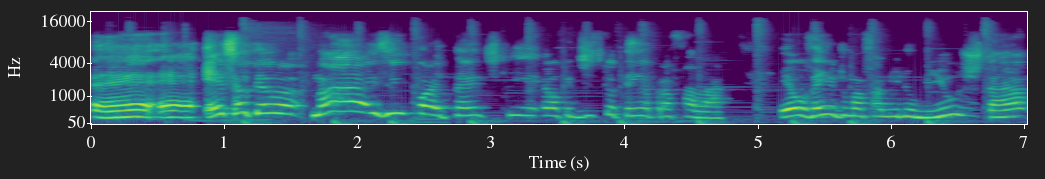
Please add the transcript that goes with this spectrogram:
É, é, esse é o tema mais importante que eu acredito que eu tenha para falar. Eu venho de uma família humilde, tá?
